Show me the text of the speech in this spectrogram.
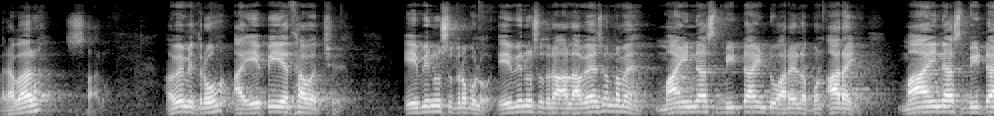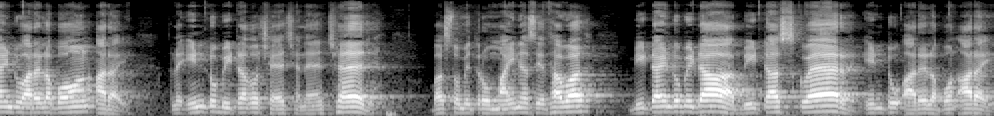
બરાબર? સારું. હવે મિત્રો, આ એપી યથાવત છે. એવીનું સૂત્ર બોલો. એવીનું સૂત્ર આ લાવ્યા છો ને તમે? Minus beta into RL upon RI minus beta into RL upon RI અને ઇન્ટુ બીટા તો છે છે ને? છે જ. બસ તો મિત્રો માઇનસ યથાવત beta into beta beta square into RL upon RI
